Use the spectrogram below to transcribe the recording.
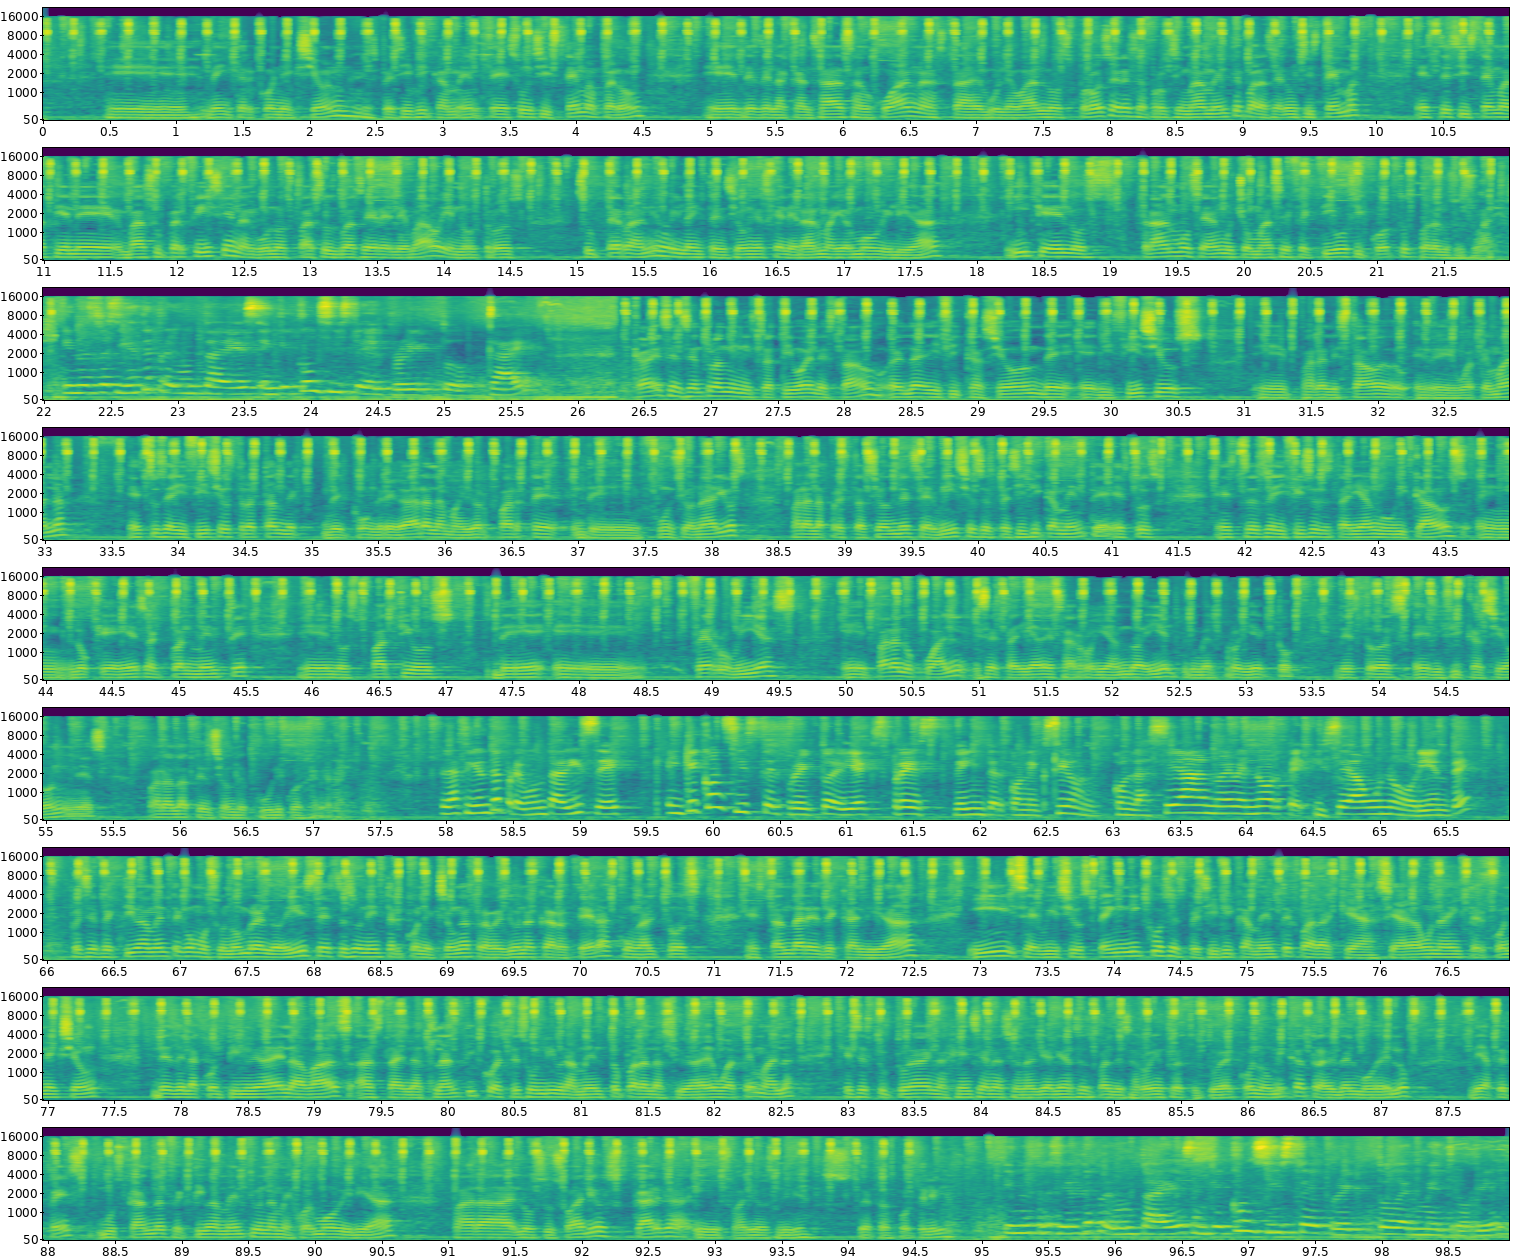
eh, de interconexión, específicamente es un sistema, perdón, eh, desde la calzada San Juan hasta el Boulevard Los Próceres aproximadamente para hacer un sistema. Este sistema tiene, va a superficie, en algunos pasos va a ser elevado y en otros subterráneo y la intención es generar mayor movilidad y que los tramos sean mucho más efectivos y cortos para los usuarios. Y nuestra siguiente pregunta es, ¿en qué consiste el proyecto CAE? CAE es el Centro Administrativo del Estado, es la edificación de edificios eh, para el Estado de Guatemala estos edificios tratan de, congregar a la mayor parte de funcionarios para la prestación de servicios específicamente. Estos, estos edificios estarían ubicados en lo que es actualmente eh, los patios de eh, ferrovías. Para lo cual se estaría desarrollando ahí el primer proyecto de estas edificaciones para la atención de público en general. La siguiente pregunta dice, ¿en qué consiste el proyecto de Vía Express de interconexión con la CA9 Norte y CA1 Oriente? Pues efectivamente, como su nombre lo dice, esta es una interconexión a través de una carretera con altos estándares de calidad y servicios técnicos específicamente para que se haga una interconexión desde la continuidad de la VAS hasta el Atlántico. Este es un libramento para la ciudad de Guatemala que se estructura en la Agencia Nacional de Alianzas para el Desarrollo de Infraestructura Económica a través del modelo de APPs, buscando efectivamente una mejor movilidad para los usuarios carga y usuarios livianos de transporte liviano. Y nuestra pregunta es, ¿en qué consiste el proyecto del Metroriel?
